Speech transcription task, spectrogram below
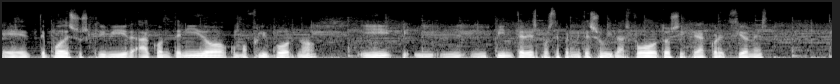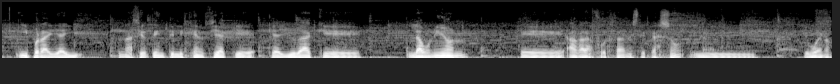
eh, te puedes suscribir a contenido como Flipboard, ¿no? Y, Pinterest pues te permite subir las fotos y crear colecciones y por ahí hay una cierta inteligencia que, ayuda a que la unión eh, haga la fuerza en este caso bueno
